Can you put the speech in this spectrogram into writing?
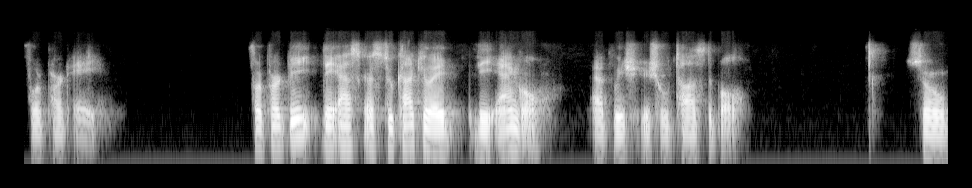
for part A. For part B, they ask us to calculate the angle at which you should toss the ball. So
